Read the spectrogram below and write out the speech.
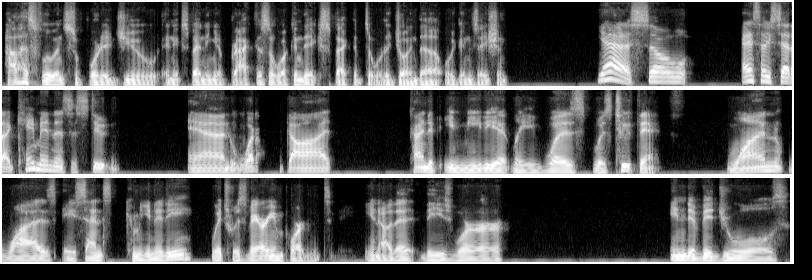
how has Fluence supported you in expanding your practice and what can they expect if they were to join the organization? Yeah. So, as I said, I came in as a student, and mm-hmm. what I got kind of immediately was was two things. One was a sense community, which was very important to me. You know, that these were individuals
